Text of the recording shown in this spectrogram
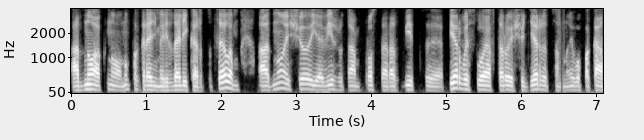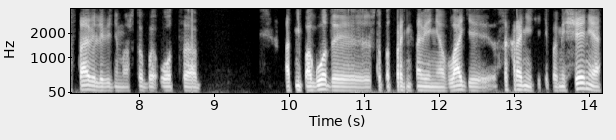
Одно окно, ну, по крайней мере, сдали, кажется, целым, а одно еще, я вижу, там просто разбит э, первый слой, а второй еще держится, но его пока оставили, видимо, чтобы от э, от непогоды, чтобы от проникновения влаги сохранить эти помещения.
